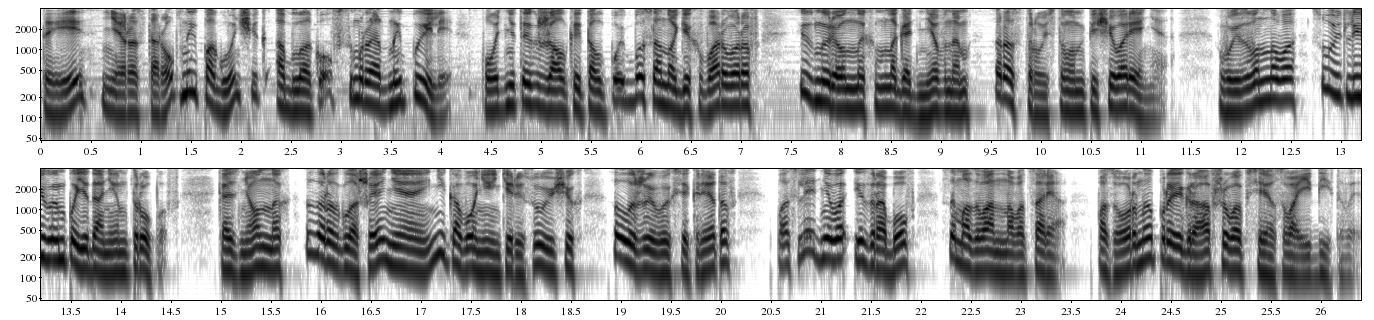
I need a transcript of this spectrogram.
Ты — нерасторопный погонщик облаков смрадной пыли, поднятых жалкой толпой босоногих варваров, изнуренных многодневным расстройством пищеварения, вызванного суетливым поеданием трупов, казненных за разглашение никого не интересующих лживых секретов последнего из рабов самозванного царя, позорно проигравшего все свои битвы.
